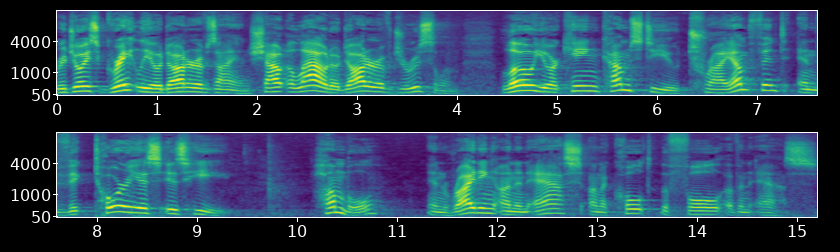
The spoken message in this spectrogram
Rejoice greatly, O daughter of Zion. Shout aloud, O daughter of Jerusalem. Lo, your king comes to you. Triumphant and victorious is he. Humble and riding on an ass, on a colt the foal of an ass.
